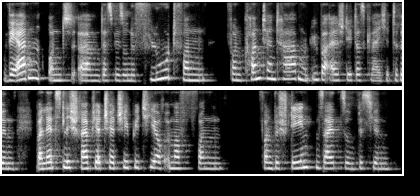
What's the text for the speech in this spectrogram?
werden und ähm, dass wir so eine Flut von von Content haben und überall steht das Gleiche drin. Weil letztlich schreibt ja ChatGPT auch immer von, von bestehenden Seiten so ein bisschen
